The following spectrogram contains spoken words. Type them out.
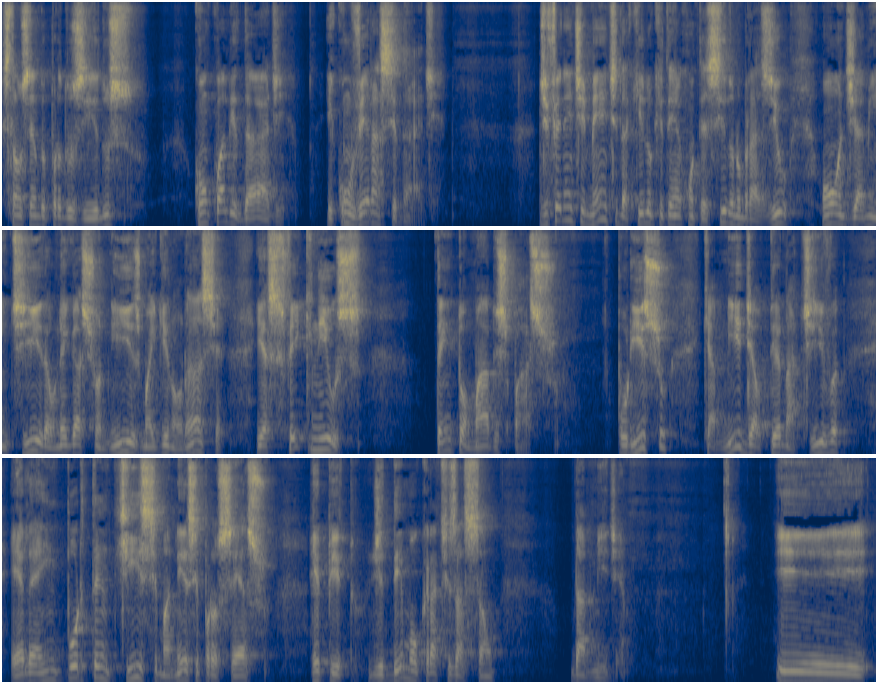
estão sendo produzidos com qualidade, e com veracidade. Diferentemente daquilo que tem acontecido no Brasil, onde a mentira, o negacionismo, a ignorância e as fake news têm tomado espaço. Por isso que a mídia alternativa ela é importantíssima nesse processo, repito, de democratização da mídia. E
